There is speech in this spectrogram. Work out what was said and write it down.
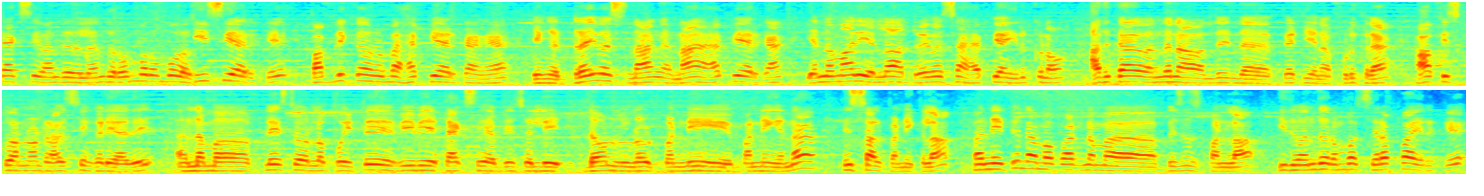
டாக்ஸி வந்ததுலேருந்து ரொம்ப ரொம்ப ஈஸியாக இருக்குது பப்ளிக்கும் ரொம்ப ஹாப்பியாக இருக்காங்க. எங்கள் டிரைவர்ஸ் நாங்கள் நான் ஹாப்பியாக இருக்கேன். என்ன மாதிரி எல்லா டிரைவர்ஸும் ஹாப்பியாக இருக்கணும்? அதுக்காக வந்து நான் வந்து இந்த பேட்டியை நான் கொடுக்குறேன். ஆஃபீஸ்க்கு வரணுன்ற அவசியம் கிடையாது. நம்ம ப்ளே ஸ்டோரில் போயிட்டு விவே டாக்ஸி அப்படின்னு சொல்லி டவுன்லோட் பண்ணி பண்ணிங்கன்னா இன்ஸ்டால் பண்ணிக்கலாம். பண்ணிவிட்டு நம்ம பாட்டு நம்ம பிஸ்னஸ் பண்ணலாம். இது வந்து ரொம்ப சிறப்பாக இருக்குது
